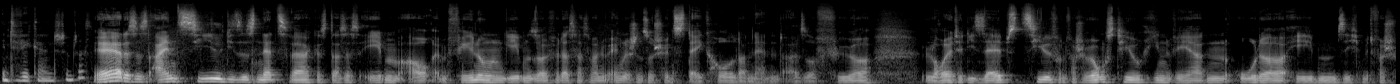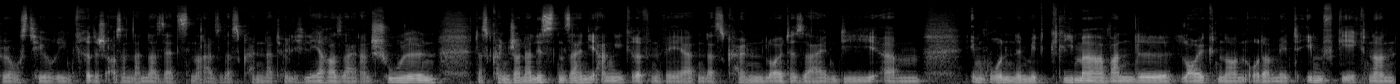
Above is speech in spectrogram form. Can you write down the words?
entwickeln, stimmt das? Ja, ja, das ist ein Ziel dieses Netzwerkes, dass es eben auch Empfehlungen geben soll für das, was man im Englischen so schön Stakeholder nennt, also für Leute, die selbst Ziel von Verschwörungstheorien werden oder eben sich mit Verschwörungstheorien kritisch auseinandersetzen. Also das können natürlich Lehrer sein an Schulen, das können Journalisten sein, die angegriffen werden, das können Leute sein, die ähm, im Grunde mit Klimawandelleugnern oder mit Impfgegnern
